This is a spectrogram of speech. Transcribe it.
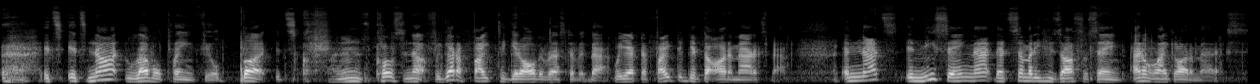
Uh, it's it's not level playing field, but it's cl- close enough. We got to fight to get all the rest of it back. We have to fight to get the automatics back, and that's in me saying that. That's somebody who's also saying I don't like automatics.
